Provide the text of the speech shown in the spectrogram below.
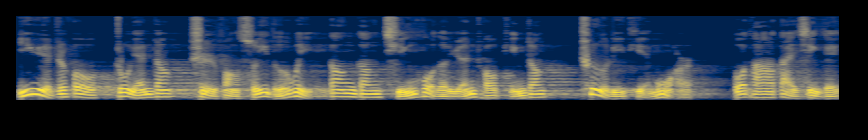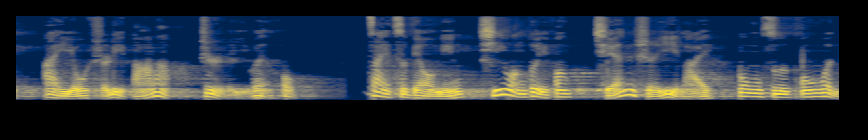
一月之后，朱元璋释放绥德卫刚刚擒获的元朝平章，撤离铁木儿，托他带信给爱游实力达腊，致以问候，再次表明希望对方遣使一来，公私通问，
